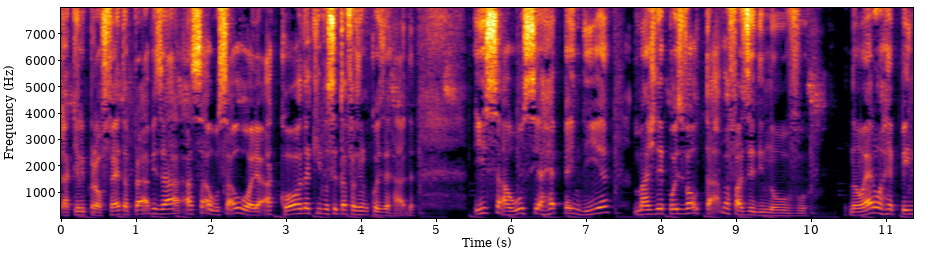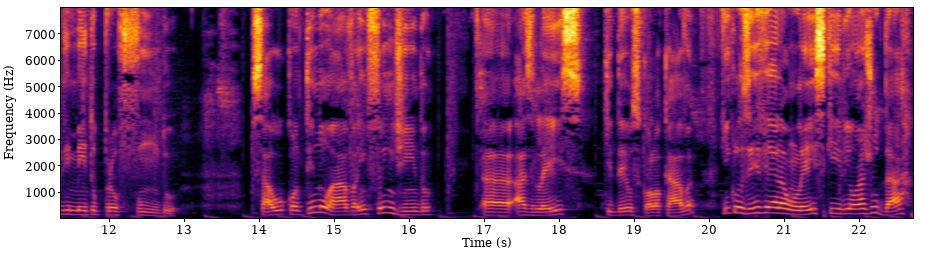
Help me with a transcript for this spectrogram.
aquele profeta para avisar a Saul: Saul, olha, acorda que você está fazendo coisa errada. E Saul se arrependia, mas depois voltava a fazer de novo. Não era um arrependimento profundo. Saul continuava infringindo uh, as leis que Deus colocava, que inclusive eram leis que iriam ajudar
